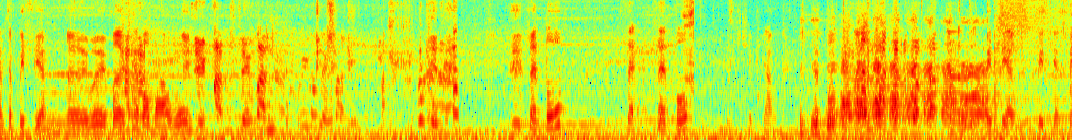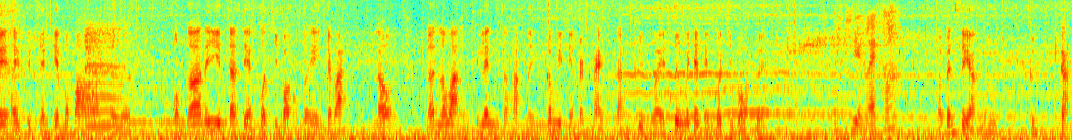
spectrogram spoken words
บจะปิดเสียงเลยเว้ยเปิดแค่เบาๆเว้ยเสียงสั่นเสียงสั่นมีคนเสียงสั่น เสร็จปุ๊บ เสร็จเสร็จปุ๊บชิบยังเสร็จปุ๊บตอนตอนผมปิดเสียงปิดเสียงเพลงไอ้ยปิดเสียงเกมเบาๆอะเออผมก็ได้ยินแต่เสียงกดคีย์บอร์ดของตัวเองใช่ปะแล้วแล้วระหว่างที่เล่นอยู่สักพักหนึ่งก็มีเสียงแปลกๆดังขึ้นเว้ยซึ่งไม่ใช่เสียงกดคีย์บอร์ดเว้ยเสียงอะไรคะ มันเป็นเสียงกึกกัก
